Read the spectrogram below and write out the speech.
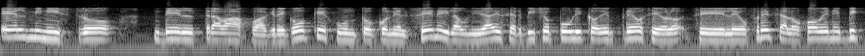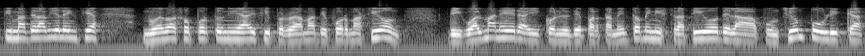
el ministro del Trabajo. Agregó que junto con el CENE y la Unidad de Servicio Público de Empleo se, se, le ofrece a los jóvenes víctimas de la violencia nuevas oportunidades y programas de formación. De igual manera, y con el Departamento Administrativo de la Función Pública,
